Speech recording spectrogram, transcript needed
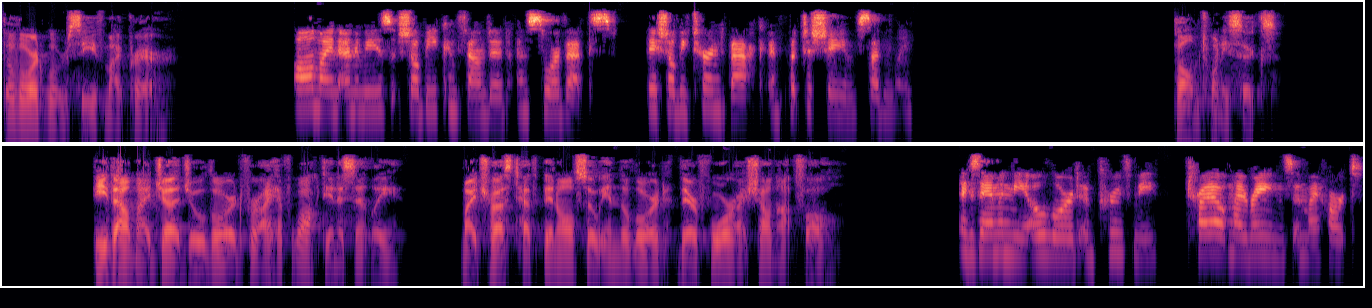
The Lord will receive my prayer. All mine enemies shall be confounded and sore vexed. They shall be turned back and put to shame suddenly. Psalm 26 Be thou my judge, O Lord, for I have walked innocently. My trust hath been also in the Lord, therefore I shall not fall. Examine me, O Lord, and prove me. Try out my reins and my heart.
